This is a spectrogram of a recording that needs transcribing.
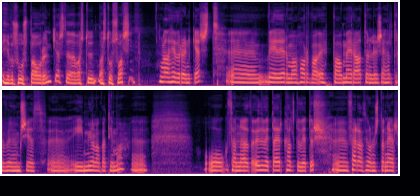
hefur svo spár umgjast eða varstu, varstu svarsinn? Það hefur raun gerst. Um, við erum að horfa upp á meira aðdunleysi heldur við höfum séð uh, í mjög langa tíma uh, og þannig að auðvitað er kaldu vetur. Uh, ferðarþjónustan er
